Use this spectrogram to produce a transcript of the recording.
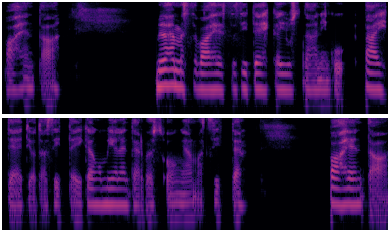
pahentaa myöhemmässä vaiheessa sitten ehkä just nämä niin kuin päihteet, joita sitten ikään kuin mielenterveysongelmat sitten pahentaa.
